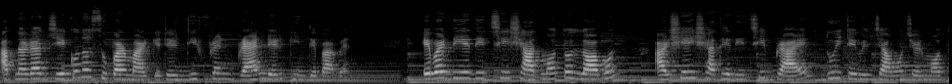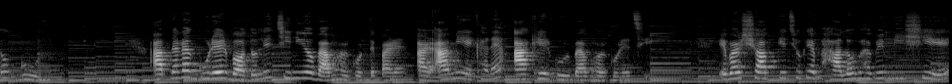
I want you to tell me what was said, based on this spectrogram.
আপনারা যে কোনো সুপার মার্কেটের ডিফারেন্ট ব্র্যান্ডের কিনতে পাবেন। এবার দিয়ে দিচ্ছি স্বাদ মতো লবণ আর সেই সাথে দিচ্ছি প্রায় দুই টেবিল চামচের মতো গুড়। আপনারা গুড়ের বদলে চিনিও ব্যবহার করতে পারেন। আর আমি এখানে আখের গুড় ব্যবহার করেছি। এবার সব কিছুকে ভালোভাবে মিশিয়ে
